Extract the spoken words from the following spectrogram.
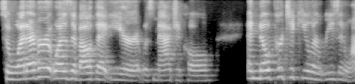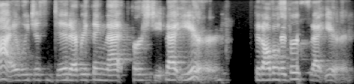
So, whatever it was about that year, it was magical and no particular reason why. We just did everything that first year, that year, did all those firsts that year.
